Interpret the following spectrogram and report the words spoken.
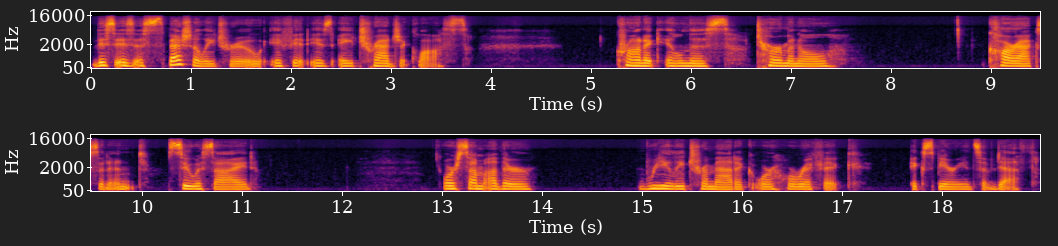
This is especially true if it is a tragic loss chronic illness, terminal, car accident, suicide, or some other really traumatic or horrific experience of death.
